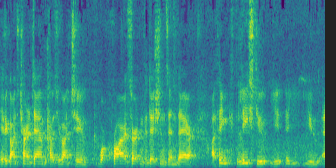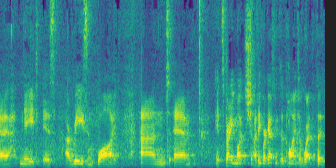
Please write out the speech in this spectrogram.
if you're going to turn it down because you're going to require certain conditions in there, I think the least you, you, you uh, need is a reason why. And um, it's very much, I think we're getting to the point of whether the,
